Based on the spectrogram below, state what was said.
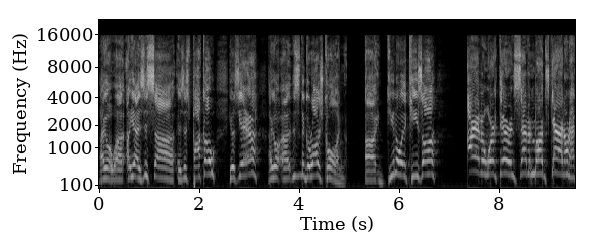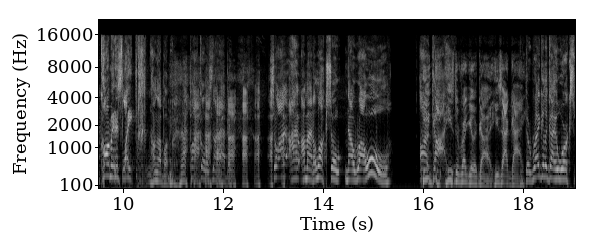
I go, uh, uh, yeah, is this uh, is this Paco? He goes, yeah. I go, uh, this is the garage calling. Uh, do you know where the keys are? I haven't worked there in seven months. God, don't have, call me this late. Hung up on me. Paco was not happy. So I, I, I'm out of luck. So now Raul, our He- guy, He's the regular guy. He's our guy. the regular guy who works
